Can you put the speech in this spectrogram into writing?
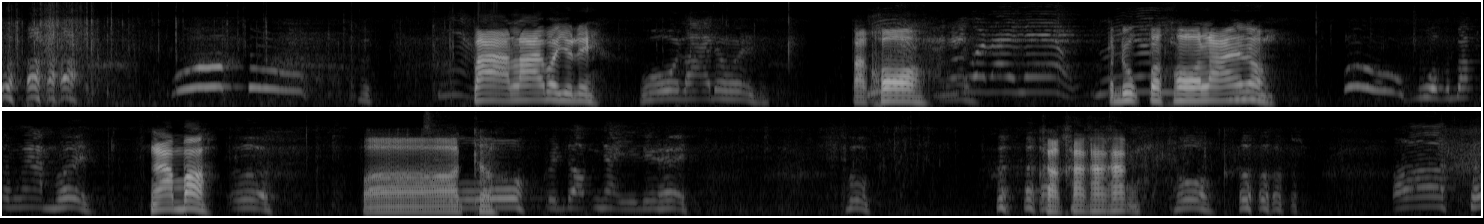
ปลาปลาลายมาอยู่นี่โอ้ยลายด้วยปลาคออะไรตัวได้แล้วปลาดุกปลาคอลายเนาะโอ้บัวกระบักกำงามเฮ้ยงามป่ะเออปลาเถอะโอ้เป็นดอกใหญ่เลยเฮ้ยโธ่คักคักคักคักโธ่อ้าโธ่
